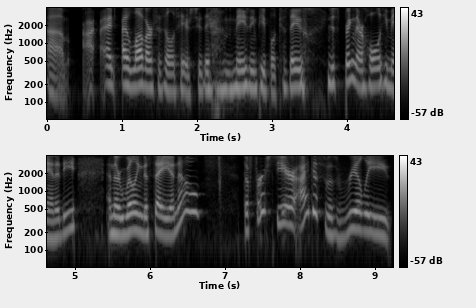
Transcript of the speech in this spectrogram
um, I, I- love our facilitators too. They're amazing people because they just bring their whole humanity and they're willing to say, you know, the first year I just was really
